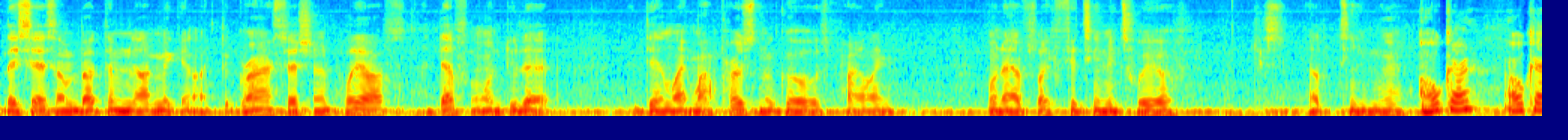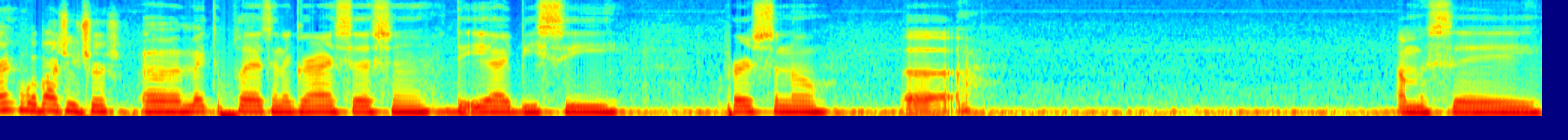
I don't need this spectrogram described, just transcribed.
they said something about them not making like the grind session playoffs. I definitely want to do that. And then like my personal goal is probably like when I have like 15 and 12. Just help the team win. Okay. Okay. What about you, Trish? Uh, make the players in the grind session, the EIBC, personal. Uh, I'm gonna say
